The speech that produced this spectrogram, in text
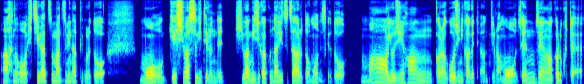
あの、7月末になってくると、もう夏至は過ぎてるんで、日は短くなりつつあるとは思うんですけど、まあ4時半から5時にかけてなんていうのはもう全然明るくて、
